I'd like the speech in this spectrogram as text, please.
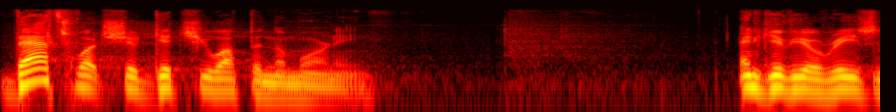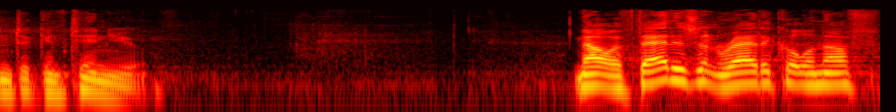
That's what should get you up in the morning and give you a reason to continue. Now, if that isn't radical enough,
